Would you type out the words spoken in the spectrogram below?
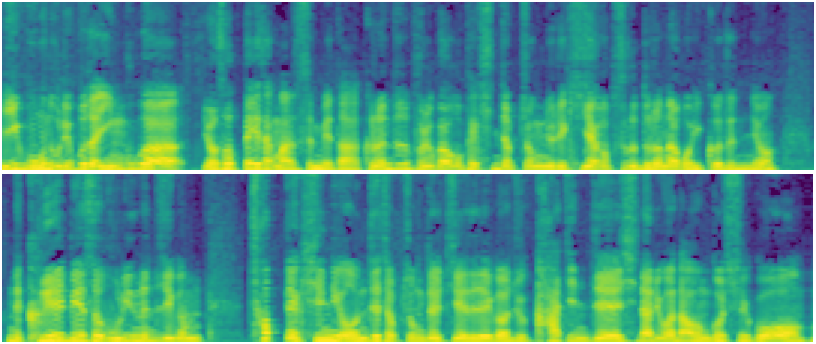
미국은 우리보다 인구가 6배 이상 많습니다. 그런데도 불구하고 백신 접종률이 기하급수로 늘어나고 있거든요. 근데 그에 비해서 우리는 지금 첫 백신이 언제 접종될지에 대해 가지고 갓 이제 시나리오가 나온 것이고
